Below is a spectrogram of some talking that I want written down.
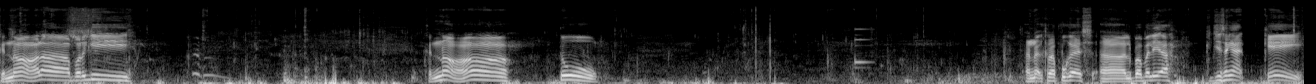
Kena lah apa lagi. Kena ha. Tu. Anak kerapu guys. Uh, lepas balik lah. Kecil sangat. Okay.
